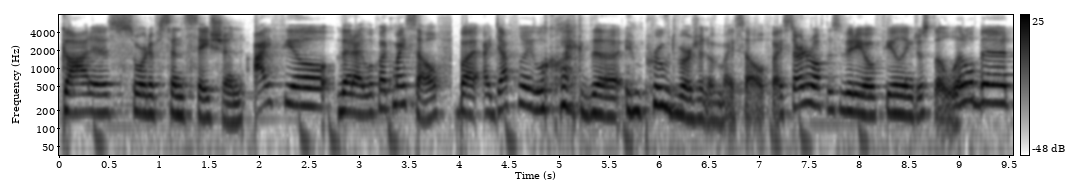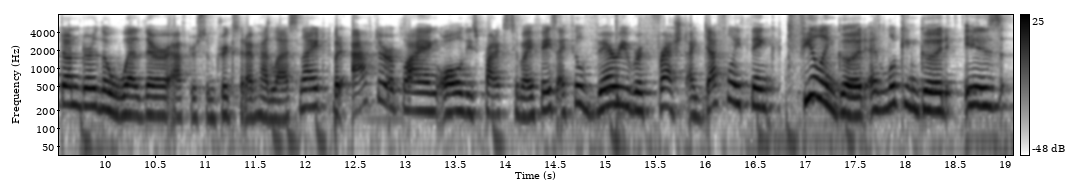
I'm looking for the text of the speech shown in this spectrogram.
goddess sort of sensation. I feel that I look like myself, but I definitely look like the improved version of myself. I started off this video feeling just a little bit under the weather after some drinks that I've had last night. But after applying all of these products to my face, I feel very refreshed. I definitely think feeling good and looking good is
